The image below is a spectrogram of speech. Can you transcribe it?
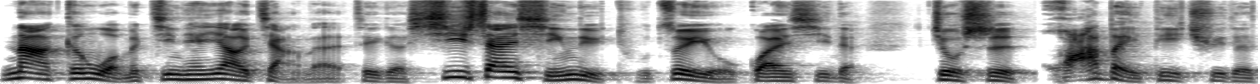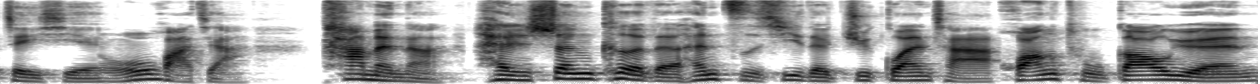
那跟我们今天要讲的这个《西山行旅图》最有关系的，就是华北地区的这些画家，哦、他们呢、啊、很深刻的、很仔细的去观察黄土高原、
